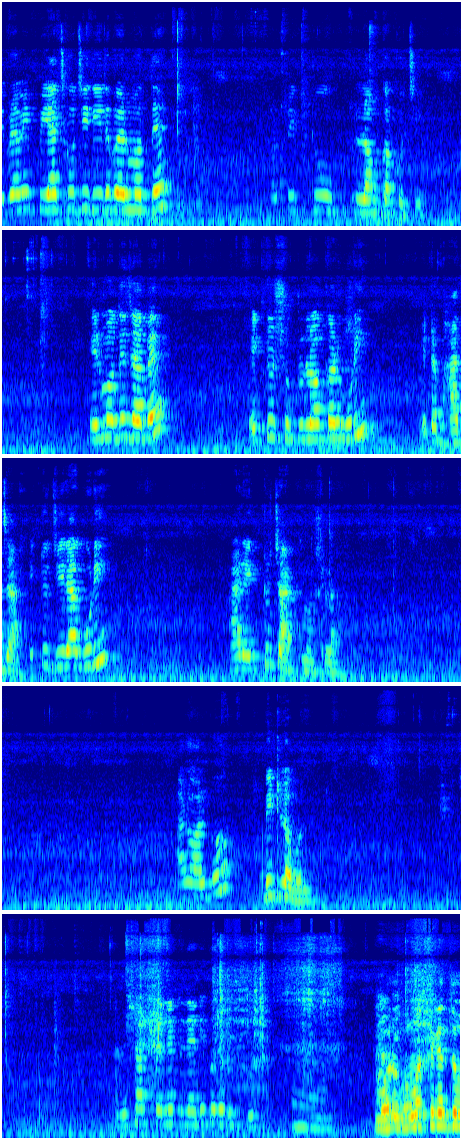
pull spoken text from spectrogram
এবার আমি পেঁয়াজ কুচি দিয়ে দেবো এর মধ্যে। একটু লঙ্কা কুচি। এর মধ্যে যাবে একটু শুকনো লঙ্কার গুঁড়ি এটা ভাজা একটু জিরা গুঁড়ি আর একটু চাট মশলা। আর অল্প বিট লবণ। আমি সব প্লেট রেডি করে দিচ্ছি। মরু ঘুমাচ্ছে কিন্তু।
